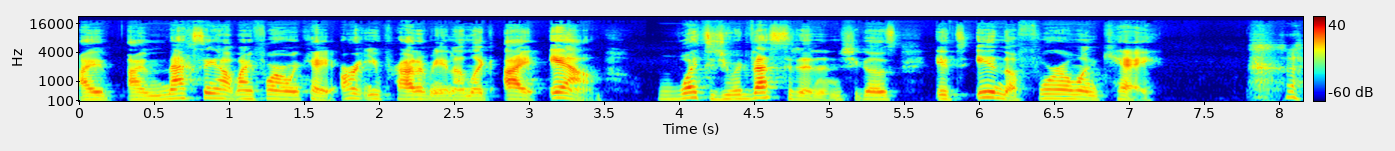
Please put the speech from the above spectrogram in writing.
I I'm maxing out my 401k. Aren't you proud of me?" And I'm like, "I am." what did you invest it in? And she goes, it's in the 401k.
